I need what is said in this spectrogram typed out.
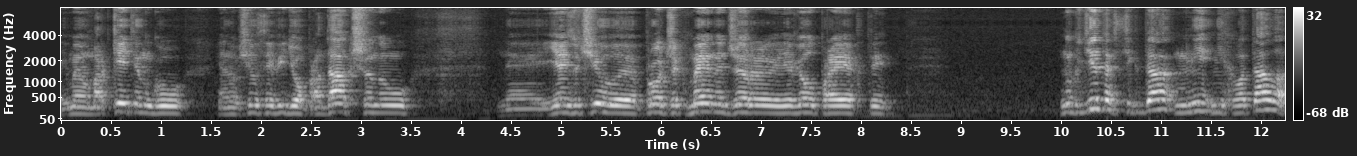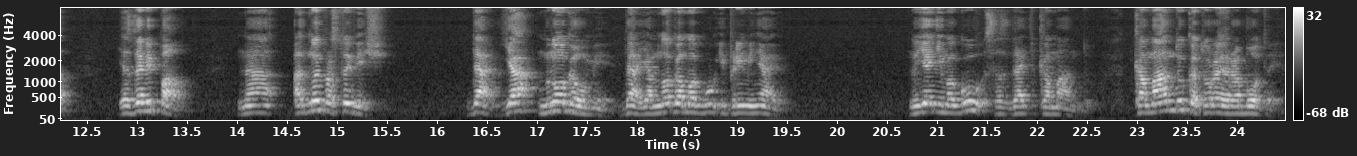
email-маркетингу, я научился видеопродакшену, я изучил э, Project Manager, я вел проекты. Но где-то всегда мне не хватало, я залипал на одной простой вещи. Да, я много умею, да, я много могу и применяю. Но я не могу создать команду. Команду, которая работает.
